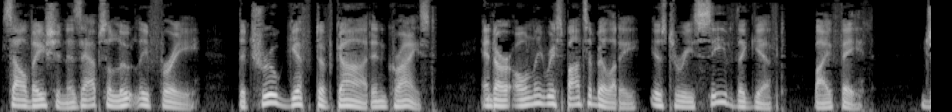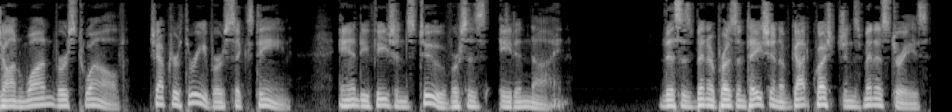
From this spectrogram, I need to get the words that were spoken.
Salvation is absolutely free, the true gift of God in Christ, and our only responsibility is to receive the gift by faith. John 1 verse 12, chapter 3 verse 16, and Ephesians 2 verses 8 and 9. This has been a presentation of Got Questions Ministries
